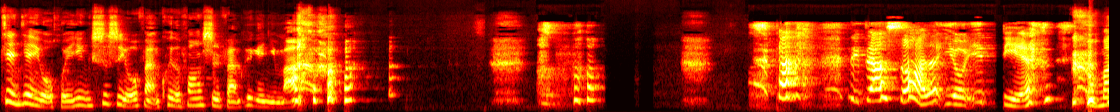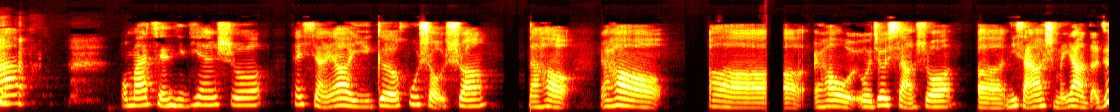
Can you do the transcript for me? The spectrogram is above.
件件有回应、事事有反馈的方式反馈给你妈？他，你这样说好像有一点，我妈。我妈前几天说她想要一个护手霜，然后，然后，呃，呃，然后我我就想说，呃，你想要什么样的？就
